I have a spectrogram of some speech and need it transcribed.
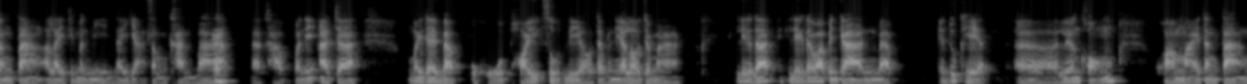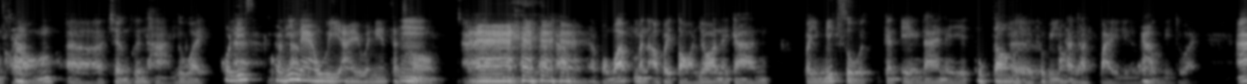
ต่างๆ อะไรที่มันมีนัยยะสำคัญบ้างครับนะครับ วันนี้อาจจะไม่ได้แบบโอ้โหพอยต์สูตรเดียว แต่วันนี้เราจะมาเรียกได้เรียกได้ว่าเป็นการแบบ educate เอ่อเรื่องของความหมายต่างๆของเอ่อเชิงพื้นฐานด้วย คนที่อ่าคนที่ะแนรับว VI วันนี้จะชอบอ่าอ่านะครับผมว่ามันเอาไปต่อยอดในการไปมิกซ์สูตรกันเองได้ในถูกต้องเอเลอยทวีตถูกต้องถัดๆไปหรืออะไรครับพวกนี้ด้วย อะ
